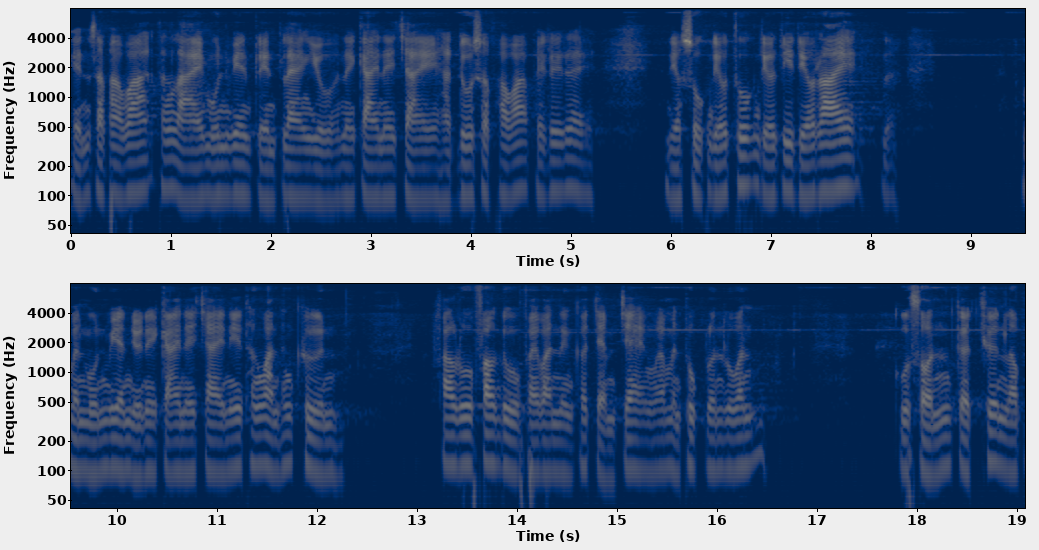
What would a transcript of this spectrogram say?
เห็นสภาวะทั้งหลายหมุนเวียนเปลี่ยนแปลงอยู่ในกายในใจ หัดดูสภาวะไปเรื่อยๆ เดี๋ยวสุขเดี๋ยวทุกข์เดี๋ยวดีเดี๋ยวร้ายนะมันหมุนเวียนอยู่ในกายในใจนี้ทั้งวันทั้งคืน เฝ้ารู้เฝ้าดูไปวันหนึ่งก็แจ่มแจ้งว่ามันทุกข์ล้วนๆ กุศลเกิดขึ้นเราไป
